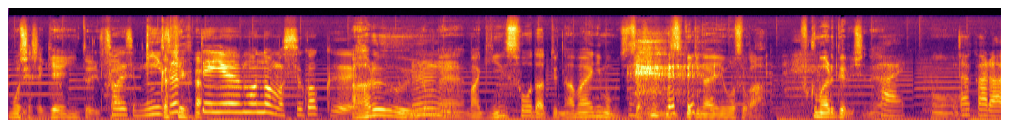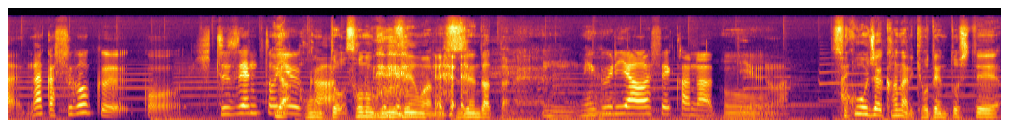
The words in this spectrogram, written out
もしかしたら原因というか。そうです。水っていうものもすごくあるよね。まあ銀ソーダっていう名前にも実は水的な要素が含まれてるしね。はい。うん。だからなんかすごくこう必然というか、本当その偶然はね必然だったね。うん、巡り合わせかなっていうのは、そこをじゃあかなり拠点として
